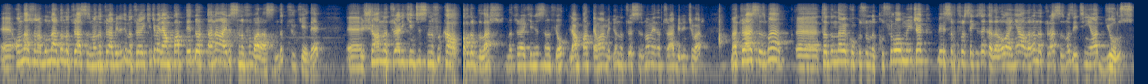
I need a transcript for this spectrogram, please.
Ee, ondan sonra bunlardan natürel sızma, natürel birinci, natürel ikinci ve lampat diye dört tane ayrı sınıfı var aslında Türkiye'de. Ee, şu an natürel ikinci sınıfı kaldırdılar. Natürel ikinci sınıf yok. Lampant devam ediyor. Natürel sızma ve natürel birinci var. Natürel sızma e, tadında ve kokusunda kusur olmayacak ve 0.8'e kadar olan yağlara natürel sızma zeytinyağı diyoruz.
